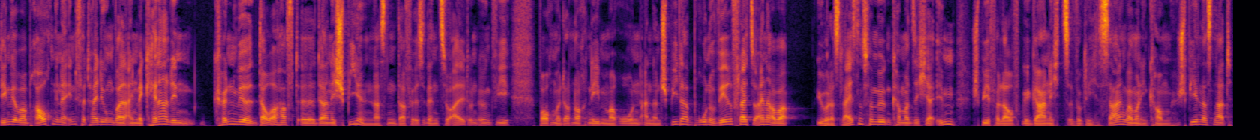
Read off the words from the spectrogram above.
den wir aber brauchen in der Innenverteidigung, weil ein McKenna, den können wir dauerhaft äh, da nicht spielen lassen. Dafür ist er denn zu alt und irgendwie brauchen wir doch noch neben Maron einen anderen Spieler. Bruno wäre vielleicht so einer, aber über das Leistungsvermögen kann man sich ja im Spielverlauf gar nichts Wirkliches sagen, weil man ihn kaum spielen lassen hat.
